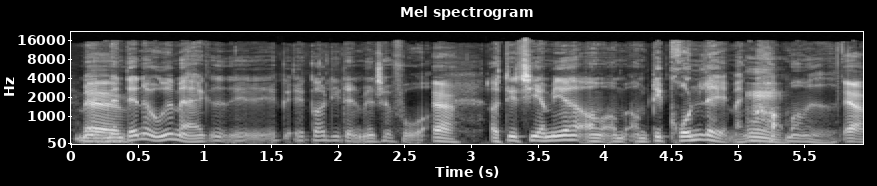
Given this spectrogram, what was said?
Men, Øh, men den er udmærket. Jeg kan godt lide den metafor. Ja. Og det siger mere om, om, om det grundlag, man mm. kommer med. Ja.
